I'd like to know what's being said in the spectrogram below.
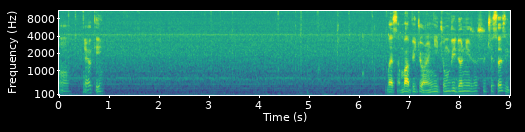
Mm, e ok. Bă, să-mi bat piciorul, niciun video, nici nu știu ce să zic.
